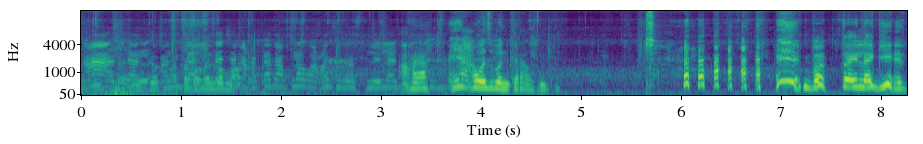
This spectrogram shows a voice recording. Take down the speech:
ना आणि त्याला- आणि त्याला त्याच्या नाकात आपला वास बसलेला आहे. हा हे आवाज बंद कर आवाज बंद कर. बघतोय लगेच.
